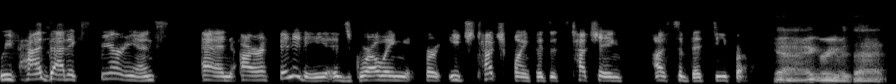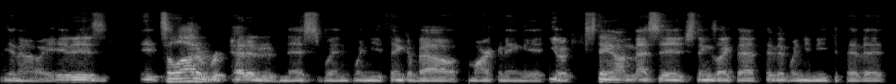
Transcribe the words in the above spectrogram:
we've had that experience and our affinity is growing for each touch point because it's touching us a bit deeper. Yeah, I agree with that. You know, it is it's a lot of repetitiveness when when you think about marketing it you know stay on message things like that pivot when you need to pivot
